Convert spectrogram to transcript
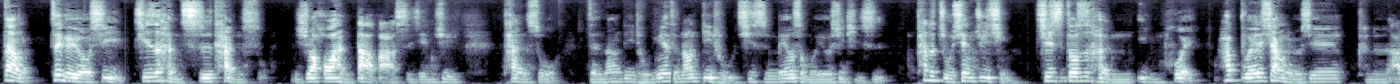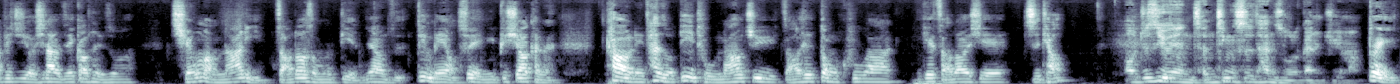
但这个游戏其实很吃探索。你需要花很大把时间去探索整张地图，因为整张地图其实没有什么游戏提示，它的主线剧情其实都是很隐晦，它不会像有些可能 RPG 游戏，它直接告诉你说前往哪里找到什么点这样子，并没有，所以你必须要可能靠你探索地图，然后去找一些洞窟啊，你可以找到一些纸条。哦，就是有点沉浸式探索的感觉嘛。对，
